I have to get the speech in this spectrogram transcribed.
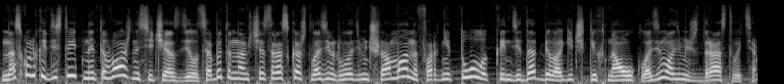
Насколько действительно это важно сейчас делать, об этом нам сейчас расскажет Владимир Владимирович Романов, орнитолог, кандидат биологических наук. Владимир Владимирович, здравствуйте.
